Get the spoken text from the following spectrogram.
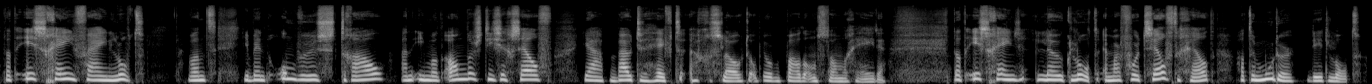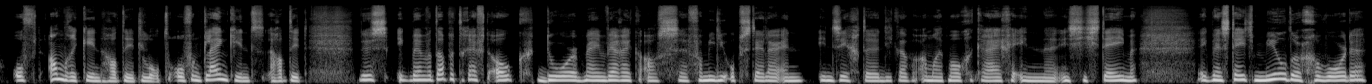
dat is geen fijn lot. Want je bent onbewust trouw aan iemand anders die zichzelf ja, buiten heeft gesloten op door bepaalde omstandigheden. Dat is geen leuk lot. En maar voor hetzelfde geld had de moeder dit lot. Of het andere kind had dit lot. Of een kleinkind had dit. Dus ik ben wat dat betreft ook door mijn werk als eh, familieopsteller en inzichten die ik allemaal heb mogen krijgen in, eh, in systemen. Ik ben steeds milder geworden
